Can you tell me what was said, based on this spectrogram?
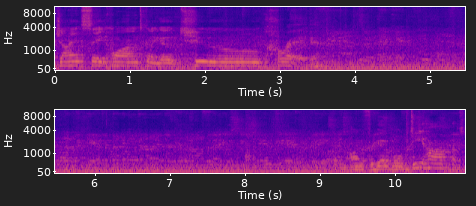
Giant Saquon's going to go to Craig. Unforgettable D Hop. That's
